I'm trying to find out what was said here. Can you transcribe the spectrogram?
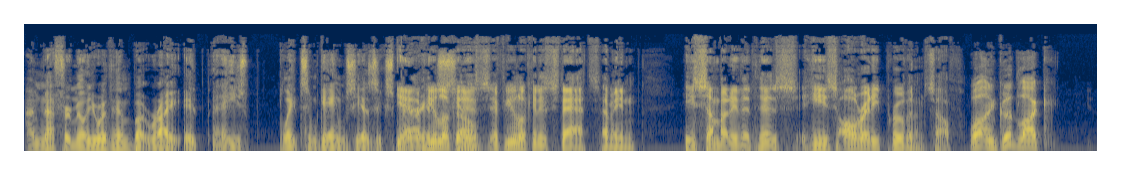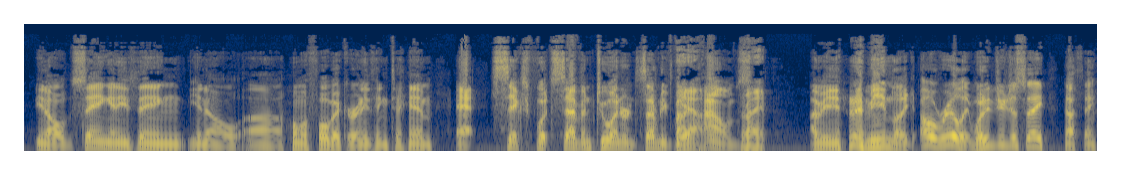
I'm not familiar with him, but right, it, he's played some games. He has experience. Yeah, if you look so- at his if you look at his stats, I mean, he's somebody that has he's already proven himself. Well, and good luck, you know, saying anything, you know, uh, homophobic or anything to him at six foot seven, two hundred and seventy five yeah, pounds. right. I mean, you know what I mean? Like, oh, really? What did you just say? Nothing.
